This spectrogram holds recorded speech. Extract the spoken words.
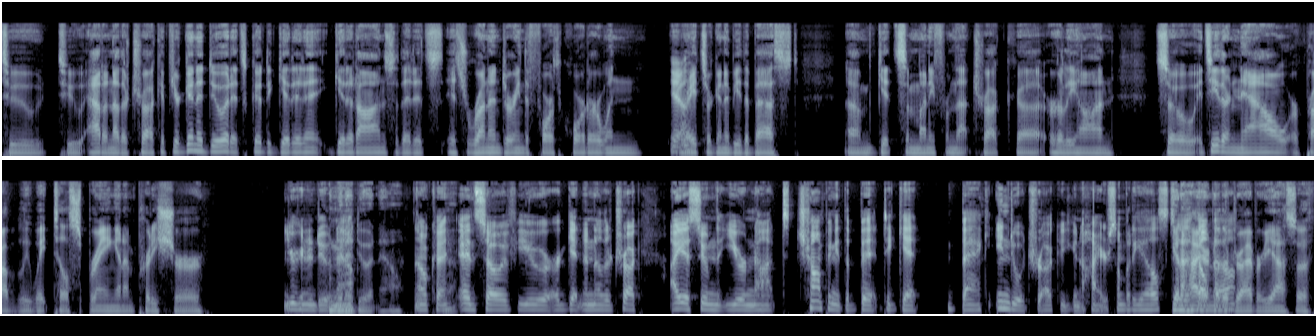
to to add another truck if you're going to do it it's good to get it get it on so that it's it's running during the fourth quarter when Yeah. rates are going to be the best um, get some money from that truck uh, early on. So it's either now or probably wait till spring, and I'm pretty sure You're going to do it I'm now. going to do it now. Okay. Yeah. And so if you are getting another truck, I assume that you're not chomping at the bit to get back into a truck. Are you going to hire somebody else to to hire another out? driver, yeah. So if,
